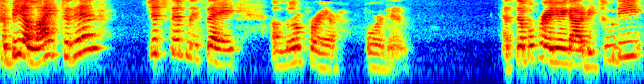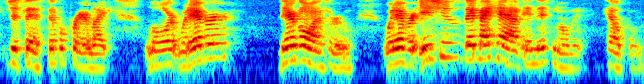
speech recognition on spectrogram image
to be a light to them, just simply say a little prayer for them. A simple prayer, you ain't got to be too deep. Just say a simple prayer like, Lord, whatever they're going through, whatever issues they may have in this moment, help them.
